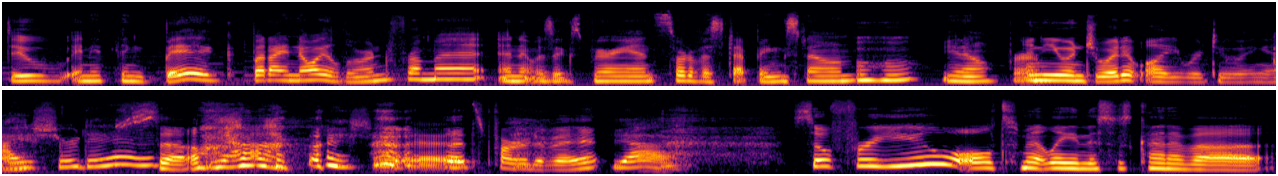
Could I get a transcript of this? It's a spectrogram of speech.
do anything big, but I know I learned from it and it was experience, sort of a stepping stone. Mm-hmm. You know, for, and you enjoyed it while you were doing it. I sure did. So yeah, I sure did. That's part of it. Yeah. So for you, ultimately, and this is kind of a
